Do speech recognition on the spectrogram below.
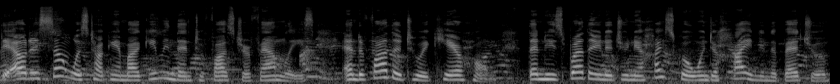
The eldest son was talking about giving them to foster families and the father to a care home. Then his brother in the junior high school went to hide in the bedroom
